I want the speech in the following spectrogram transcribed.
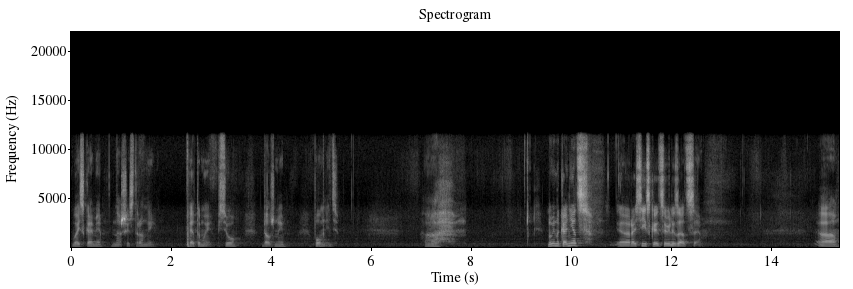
войсками нашей страны. Это мы все должны помнить. А, ну и, наконец, российская цивилизация. А,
